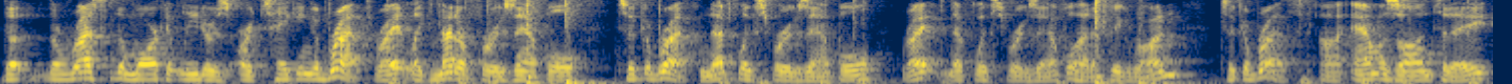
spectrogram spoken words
the the rest of the market leaders are taking a breath, right? Like Meta, for example, took a breath. Netflix, for example, right? Netflix, for example, had a big run, took a breath. Uh, Amazon today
